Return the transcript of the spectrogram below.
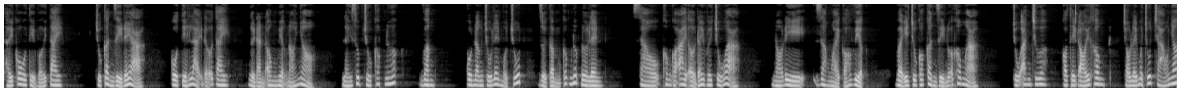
Thấy cô thì với tay. Chú cần gì đấy ạ? Cô tiến lại đỡ tay. Người đàn ông miệng nói nhỏ, Lấy giúp chú cốc nước. Vâng. Cô nâng chú lên một chút, Rồi cầm cốc nước đưa lên. Sao không có ai ở đây với chú ạ? Nó đi ra ngoài có việc. Vậy chú có cần gì nữa không ạ? Chú ăn chưa? Có thấy đói không? Cháu lấy một chút cháo nhé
